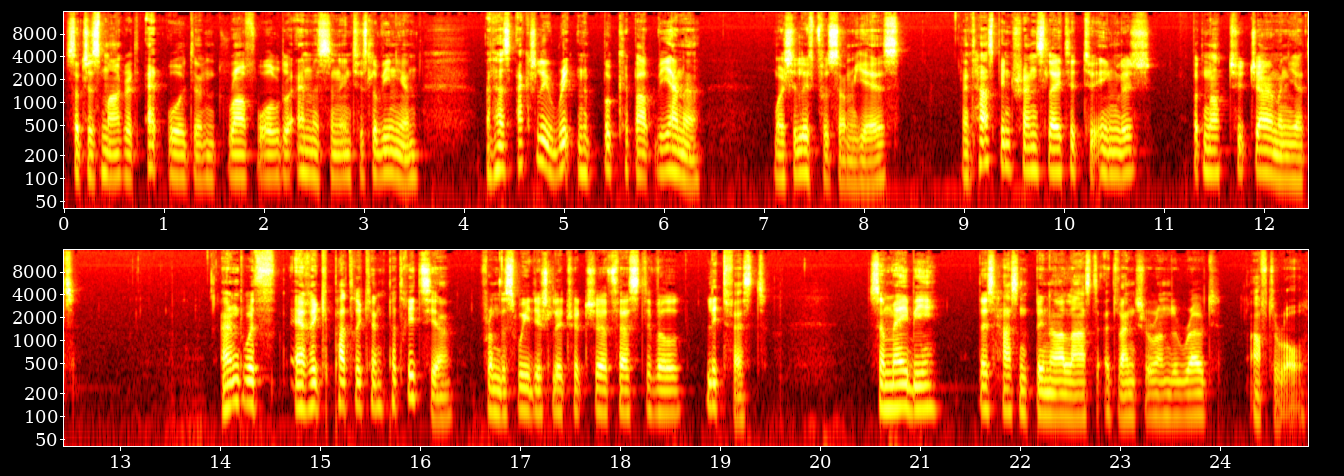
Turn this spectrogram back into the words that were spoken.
such as Margaret Atwood and Ralph Waldo Emerson into Slovenian, and has actually written a book about Vienna, where she lived for some years. It has been translated to English, but not to German yet. And with Eric, Patrick, and Patricia from the Swedish literature festival Litfest. So maybe this hasn't been our last adventure on the road after all.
